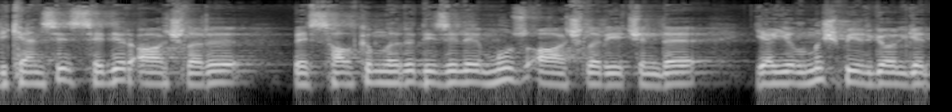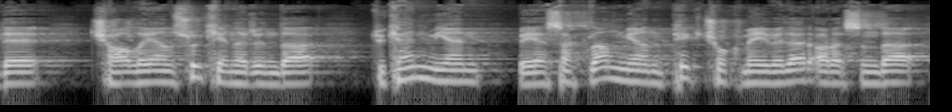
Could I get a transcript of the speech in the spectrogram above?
dikensiz sedir ağaçları ve salkımları dizili muz ağaçları içinde yayılmış bir gölgede çağlayan su kenarında tükenmeyen ve yasaklanmayan pek çok meyveler arasında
